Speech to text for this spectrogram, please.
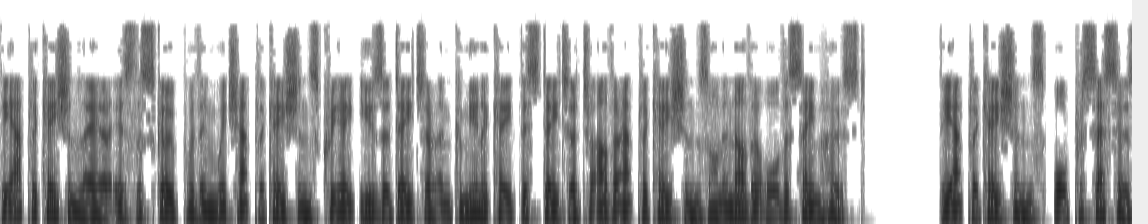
The application layer is the scope within which applications create user data and communicate this data to other applications on another or the same host. The applications, or processors,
